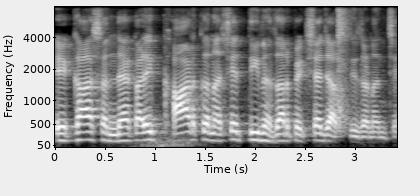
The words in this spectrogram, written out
एका संध्याकाळी खाडकन असे तीन हजारपेक्षा जास्ती जणांचे.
